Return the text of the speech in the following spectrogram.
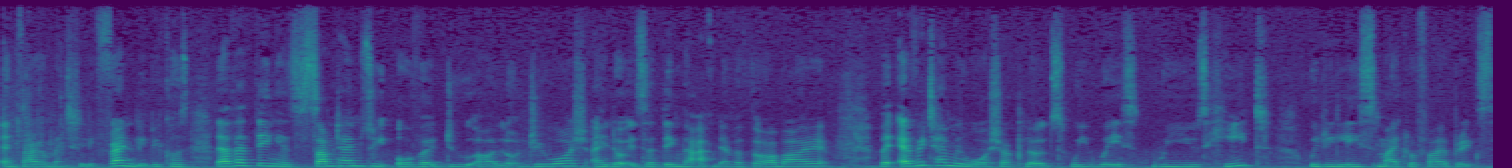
environmentally friendly? Because the other thing is sometimes we overdo our laundry wash. I know it's a thing that I've never thought about it, but every time we wash our clothes, we waste, we use heat, we release microfabrics,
